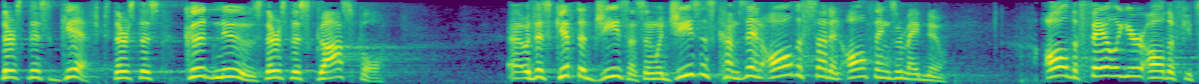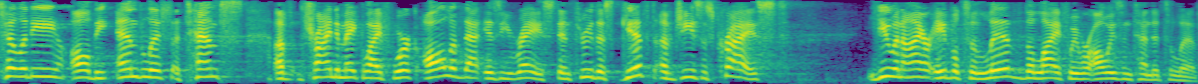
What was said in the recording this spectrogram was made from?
There's this gift. There's this good news. There's this gospel uh, with this gift of Jesus. And when Jesus comes in, all of a sudden, all things are made new. All the failure, all the futility, all the endless attempts of trying to make life work, all of that is erased. And through this gift of Jesus Christ, you and I are able to live the life we were always intended to live.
